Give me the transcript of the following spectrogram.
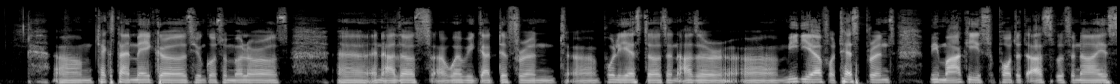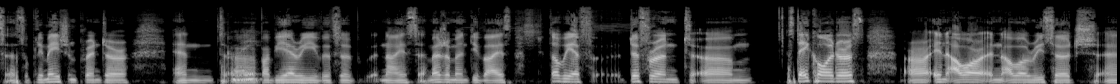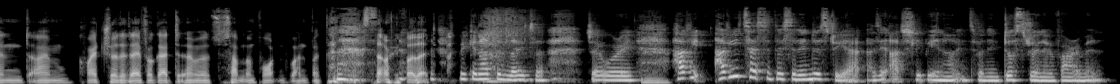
um, textile makers, Junkers Müllers, uh, and others, uh, where we got different uh, polyesters and other uh, media for test prints. Mimaki supported us with a nice uh, sublimation printer, and uh, Barbieri with a nice measurement device. So we have different. Um, stakeholders uh, in our in our research, and I'm quite sure that I forgot uh, some important one. But sorry for that. we can add them later. Don't worry. Mm. Have you have you tested this in industry yet? Has it actually been out into an industrial environment?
